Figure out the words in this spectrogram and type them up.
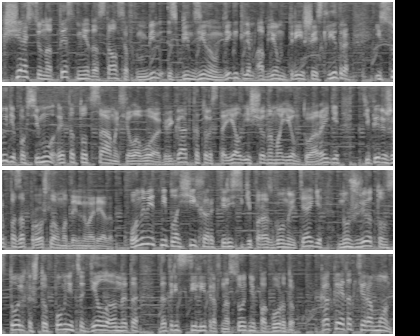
К счастью, на тест мне достался автомобиль с бензиновым двигателем объем 3,6 литра, и, судя по всему, это тот самый силовой агрегат, который стоял еще на моем Туареге, теперь уже позапрошлого модельного ряда. Он имеет неплохие характеристики по разгону и тяге, но жрет он столько, что, помнится, делал он это до 30 литров на сотню по городу. Как и этот Тирамонт,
